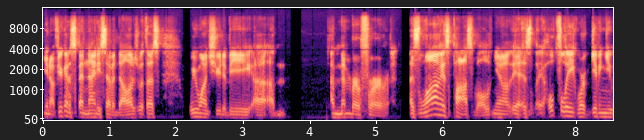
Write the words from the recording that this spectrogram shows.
you know, if you're going to spend ninety seven dollars with us, we want you to be a, a member for as long as possible. You know, as, hopefully we're giving you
